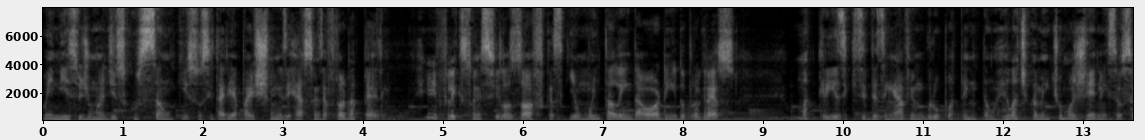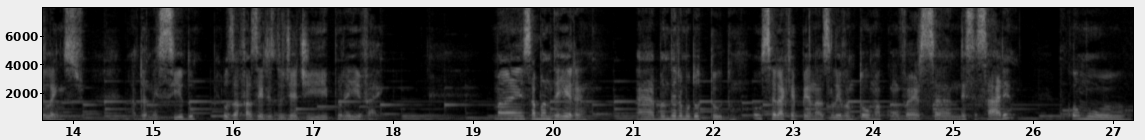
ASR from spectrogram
o início de uma discussão que suscitaria paixões e reações à flor da pele, reflexões filosóficas que iam muito além da ordem e do progresso uma crise que se desenhava em um grupo até então relativamente homogêneo em seu silêncio, adormecido pelos afazeres do dia a dia e por aí vai. Mas a bandeira. A bandeira mudou tudo. Ou será que apenas levantou uma conversa necessária? Como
